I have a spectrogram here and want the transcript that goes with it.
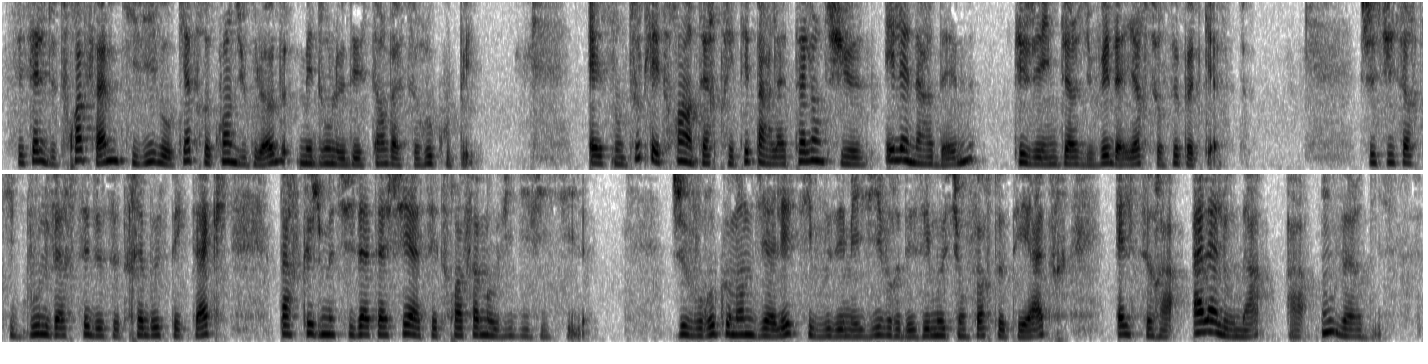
c'est celle de trois femmes qui vivent aux quatre coins du globe, mais dont le destin va se recouper. Elles sont toutes les trois interprétées par la talentueuse Hélène Arden, que j'ai interviewée d'ailleurs sur ce podcast. Je suis sortie bouleversée de ce très beau spectacle parce que je me suis attachée à ces trois femmes aux vies difficiles. Je vous recommande d'y aller si vous aimez vivre des émotions fortes au théâtre. Elle sera à la Luna à 11h10.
